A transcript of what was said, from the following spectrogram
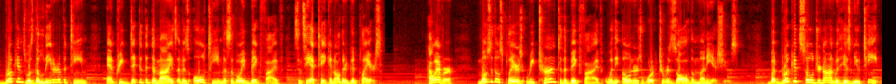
Brookins was the leader of the team and predicted the demise of his old team, the Savoy Big Five, since he had taken all their good players. However, most of those players returned to the Big Five when the owners worked to resolve the money issues. But Brookins had soldiered on with his new team.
